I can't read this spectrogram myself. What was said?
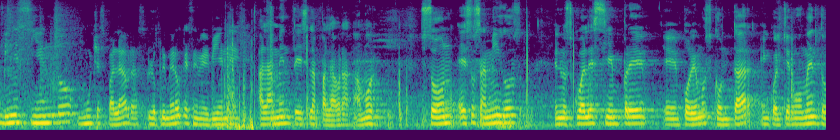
viene siendo muchas palabras. Lo primero que se me viene a la mente es la palabra amor. Son esos amigos en los cuales siempre eh, podemos contar en cualquier momento.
